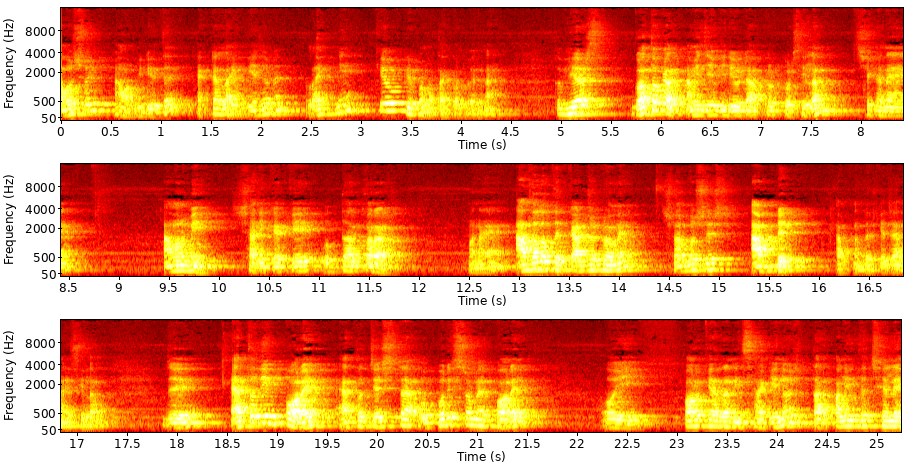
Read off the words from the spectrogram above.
অবশ্যই আমার ভিডিওতে একটা লাইক দিয়ে যাবেন। লাইক নিয়ে কেউ কৃপণতা করবেন না। তো ভিউয়ার্স গতকাল আমি যে ভিডিওটা আপলোড করছিলাম, সেখানে আমার মেয়ে সারিকাকে উদ্ধার করার মানে আদালতের কার্যক্রমে সর্বশেষ আপডেট আপনাদেরকে জানাইছিলাম যে এতদিন পরে, এত চেষ্টা ও পরিশ্রমের পরে ওই পরকের রানী সাগিনুর, তার পালিত ছেলে,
